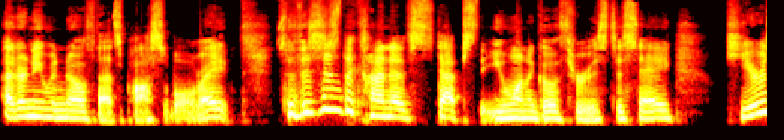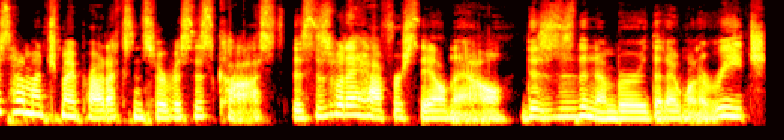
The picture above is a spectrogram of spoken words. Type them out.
I don't even know if that's possible, right? So this is the kind of steps that you want to go through is to say, here's how much my products and services cost. This is what I have for sale now. This is the number that I want to reach.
